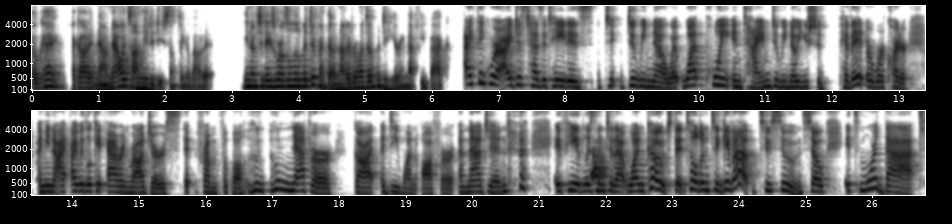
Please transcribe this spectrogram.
okay, I got it now. Now it's on me to do something about it. You know, today's world's a little bit different though. Not everyone's open to hearing that feedback. I think where I just hesitate is do, do, we know at what point in time do we know you should pivot or work harder? I mean, I, I would look at Aaron Rodgers eh, from football, who who never got a D1 offer. Imagine if he had listened yeah. to that one coach that told him to give up too soon. So it's more that.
